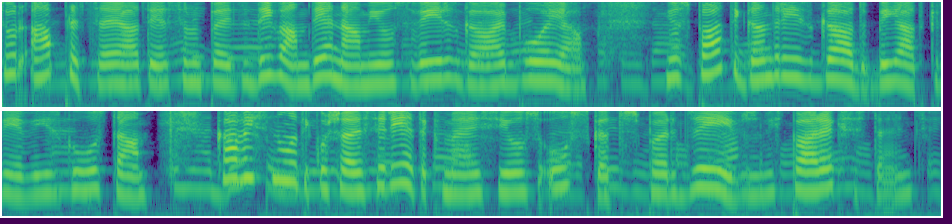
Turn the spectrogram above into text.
Tur aprecējāties un pēc divām dienām jūsu vīrs gāja bojā. Jūs pati gandrīz gadu bijāt Krievijas gūstā. Kā viss notikušais ir ietekmējis jūsu uzskatus par dzīvi un vispār eksistenci.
